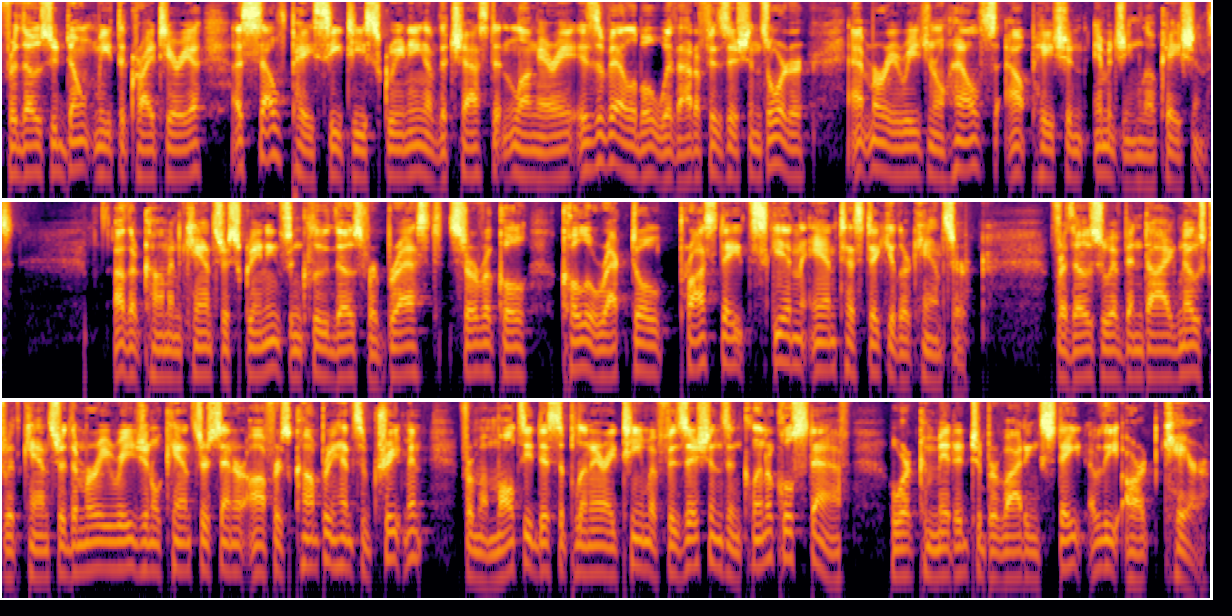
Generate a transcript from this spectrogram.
For those who don't meet the criteria, a self pay CT screening of the chest and lung area is available without a physician's order at Maury Regional Health's outpatient imaging locations. Other common cancer screenings include those for breast, cervical, colorectal, prostate, skin, and testicular cancer. For those who have been diagnosed with cancer, the Maury Regional Cancer Center offers comprehensive treatment from a multidisciplinary team of physicians and clinical staff who are committed to providing state of the art care.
